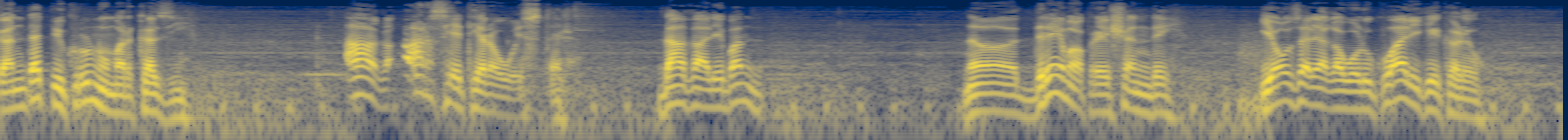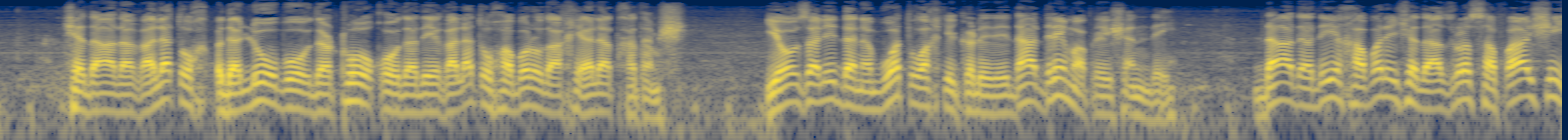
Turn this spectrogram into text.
ګنده فکرونو مرکزي هغه هر څه یې ترې راوویستل دا غالبا نو دریم اپریشن دی یو ځل هغه وړوکوالي کې کړو چې دا د غلطو د لوبو د ټوکو د دې غلطو خبرو د خیالات ختم شي یو ځل د نبوت وخت کې کړی دی دا دریم اپریشن دی دا د دې خبرې چې د ازره صفا شي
